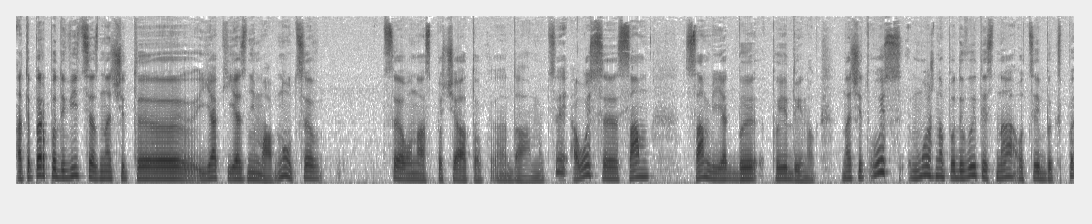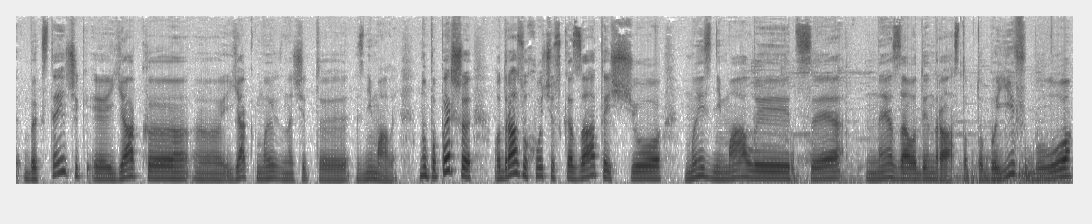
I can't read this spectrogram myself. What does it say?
а тепер подивіться, значить, е, як я знімав. Ну, це, це у нас початок е, да, а ось сам, сам якби поєдинок. Значить, ось можна подивитись на оцей бекстейджик, як, як ми значить, знімали. Ну, по-перше, одразу хочу сказати, що ми знімали це не за один раз. Тобто боїв було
